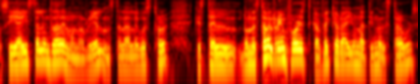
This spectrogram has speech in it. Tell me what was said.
Sí, ahí está la entrada del monorriel, donde está la Lego Store, que está el, donde estaba el Rainforest Café, que ahora hay una tienda de Star Wars,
